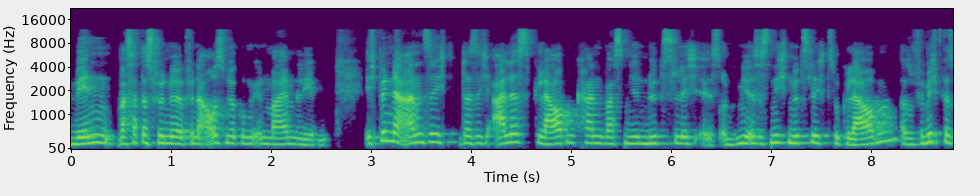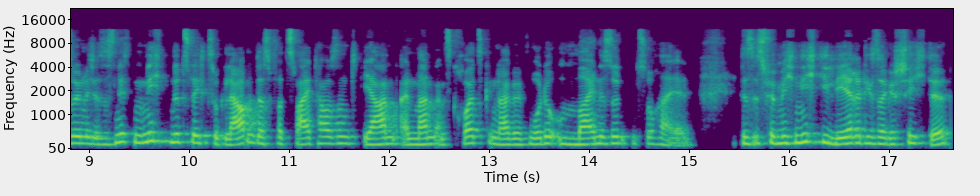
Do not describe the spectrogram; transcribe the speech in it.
Wenn, was hat das für eine, für eine Auswirkung in meinem Leben? Ich bin der Ansicht, dass ich alles glauben kann, was mir nützlich ist. Und mir ist es nicht nützlich zu glauben, also für mich persönlich ist es nicht, nicht nützlich zu glauben, dass vor 2000 Jahren ein Mann ans Kreuz genagelt wurde, um meine Sünden zu heilen. Das ist für mich nicht die Lehre dieser Geschichte.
